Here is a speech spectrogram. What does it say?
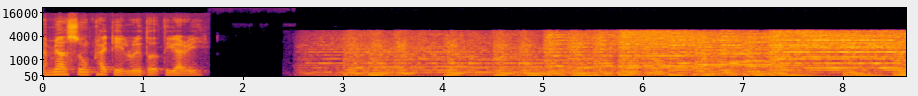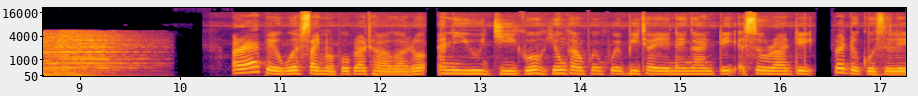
အများဆုံးဖိုက်တယ်လို့တော့သိရရီ RFA website မှာဖော်ပြထားတာကတော့ NUG ကိုရုံခံဖွင့်ခွေပြီးထားတဲ့နိုင်ငံတိအစိုးရတိတွတ်တကိုစလေ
